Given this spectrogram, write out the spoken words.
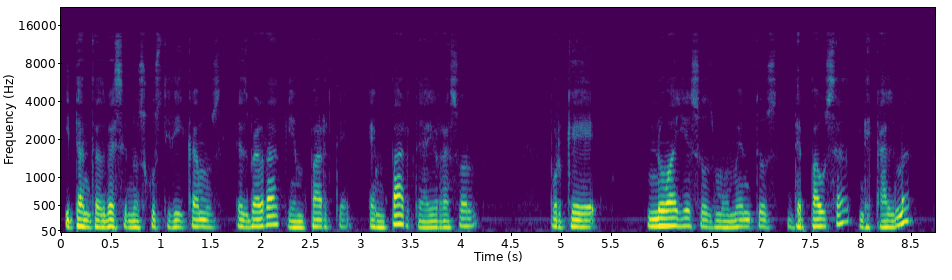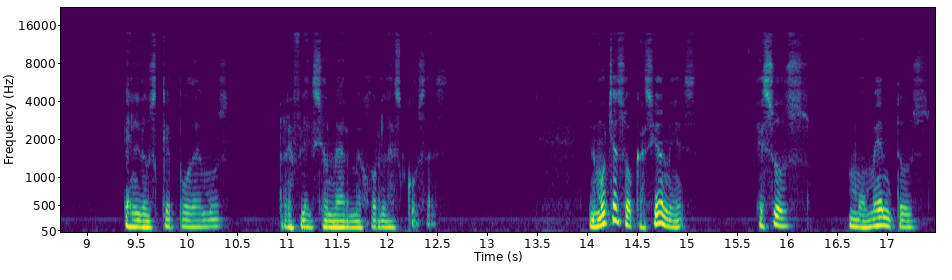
Y tantas veces nos justificamos, es verdad, y en parte, en parte hay razón, porque no hay esos momentos de pausa, de calma, en los que podemos reflexionar mejor las cosas. En muchas ocasiones, esos momentos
